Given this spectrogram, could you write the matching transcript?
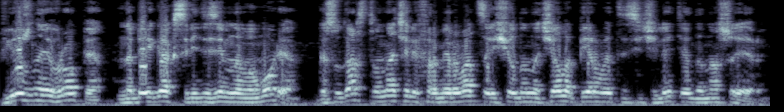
В Южной Европе, на берегах Средиземного моря, государства начали формироваться еще до начала первого тысячелетия до нашей эры.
